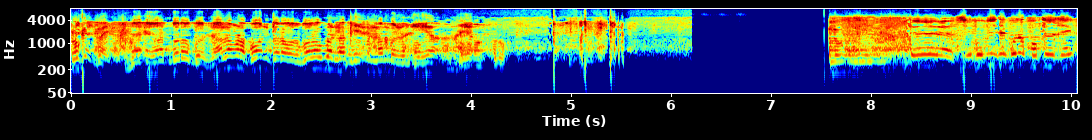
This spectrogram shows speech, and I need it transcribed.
મુકેશભાઈ. ના, એ વાત બરોબર છે. હમણાં ફોન કરાવો બરોબર નથી નંબર લખો. હા, હા. ફોન કરું એ શિવગોપી સાહેબ બોલો પટેલ સાહેબ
